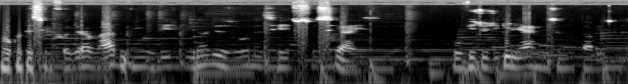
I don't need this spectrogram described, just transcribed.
O acontecido foi gravado e o vídeo viralizou nas redes sociais. O vídeo de Guilherme usando o tablet da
